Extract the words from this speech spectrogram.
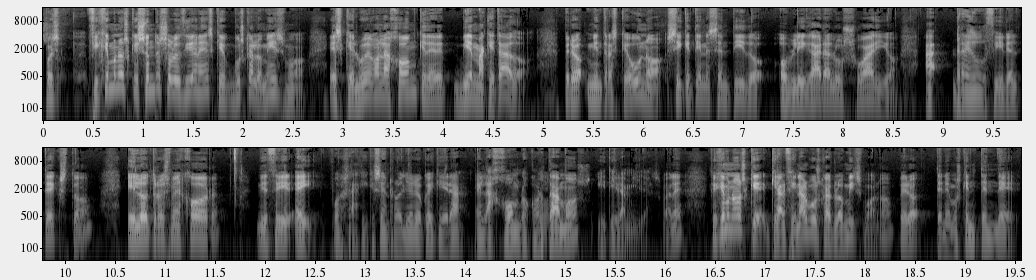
Pues fijémonos que son dos soluciones que buscan lo mismo, es que luego en la home quede bien maquetado, pero mientras que uno sí que tiene sentido obligar al usuario a reducir el texto, el otro es mejor decir, hey, pues aquí que se enrolle lo que quiera, en la home lo cortamos y tira millas, ¿vale? Fijémonos que, que al final buscas lo mismo, ¿no? Pero tenemos que entender.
